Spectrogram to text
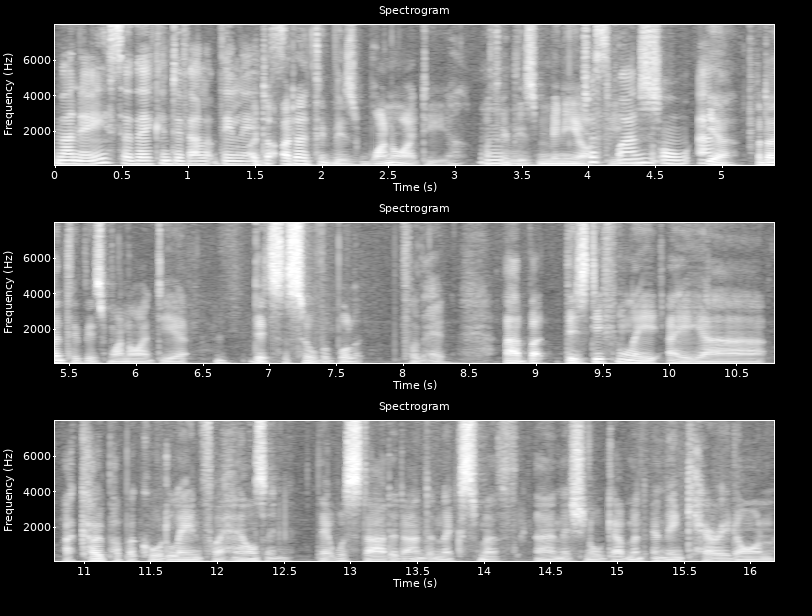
money so they can develop their lands? I don't, I don't think there's one idea. I mm. think there's many Just ideas. Just one? Or, uh, yeah, I don't think there's one idea that's the silver bullet for that. Uh, but there's definitely a, uh, a kaupapa called Land for Housing that was started under Nick Smith uh, national government and then carried on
